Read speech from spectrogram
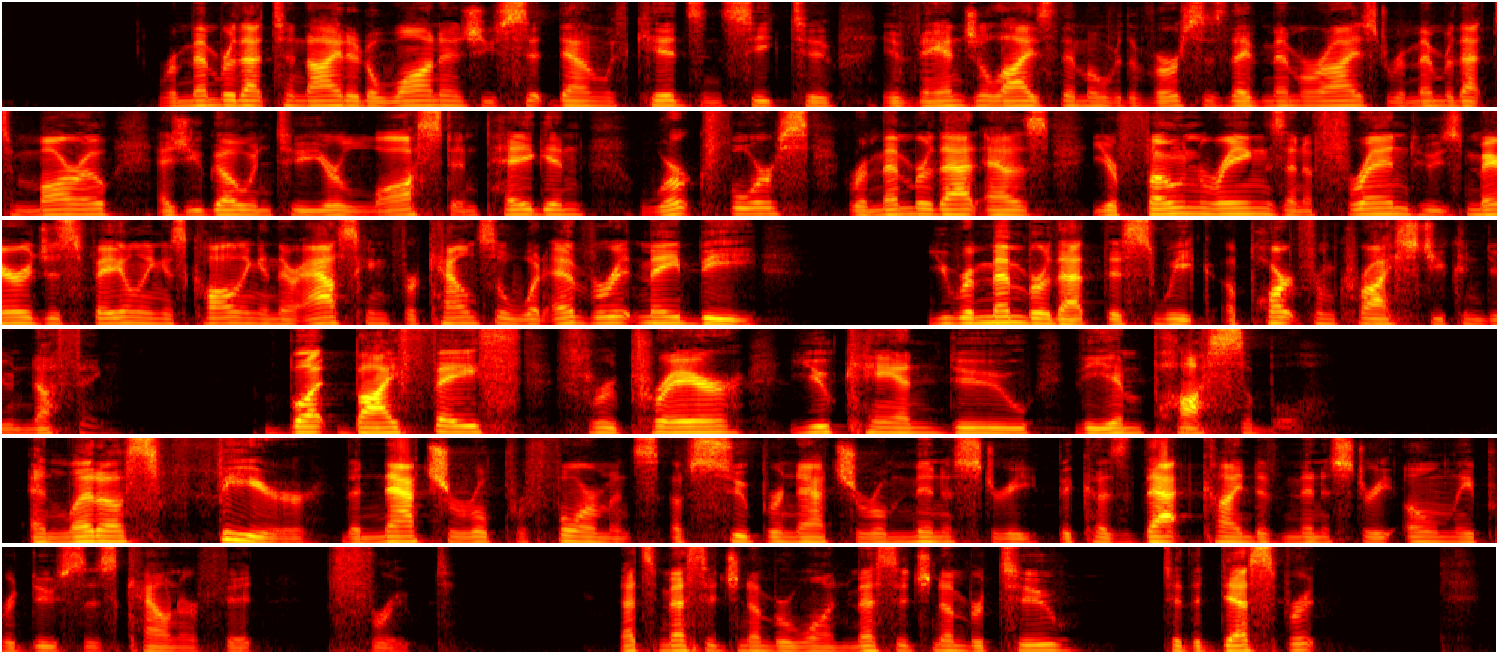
Remember that tonight at Awana as you sit down with kids and seek to evangelize them over the verses they've memorized. Remember that tomorrow as you go into your lost and pagan workforce. Remember that as your phone rings and a friend whose marriage is failing is calling and they're asking for counsel, whatever it may be. You remember that this week. Apart from Christ, you can do nothing. But by faith, through prayer, you can do the impossible and let us fear the natural performance of supernatural ministry because that kind of ministry only produces counterfeit fruit. That's message number one. Message number two to the desperate.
